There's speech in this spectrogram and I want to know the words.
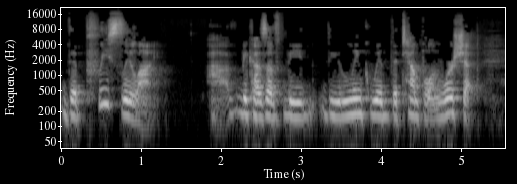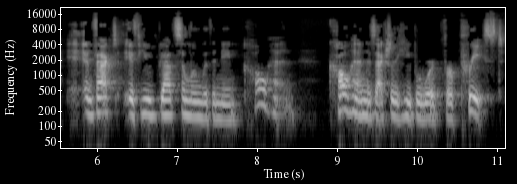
the priestly line uh, because of the the link with the temple and worship. In fact, if you've got someone with the name Cohen, Cohen is actually the Hebrew word for priest.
